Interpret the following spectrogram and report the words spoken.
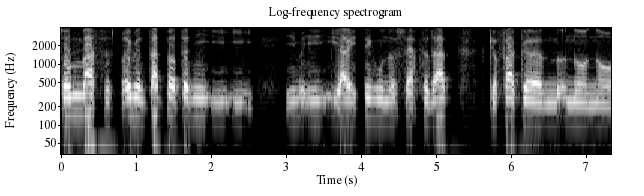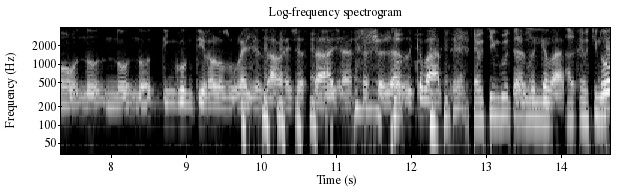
Som massa experimentat per tenir i, i, i, i, i tinc una certa edat que fa que no, no, no, no, no, no ningú em tira les orelles ara, ja està, ja, això ja és acabat. Eh? Heu tingut, ja algun, heu tingut no,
